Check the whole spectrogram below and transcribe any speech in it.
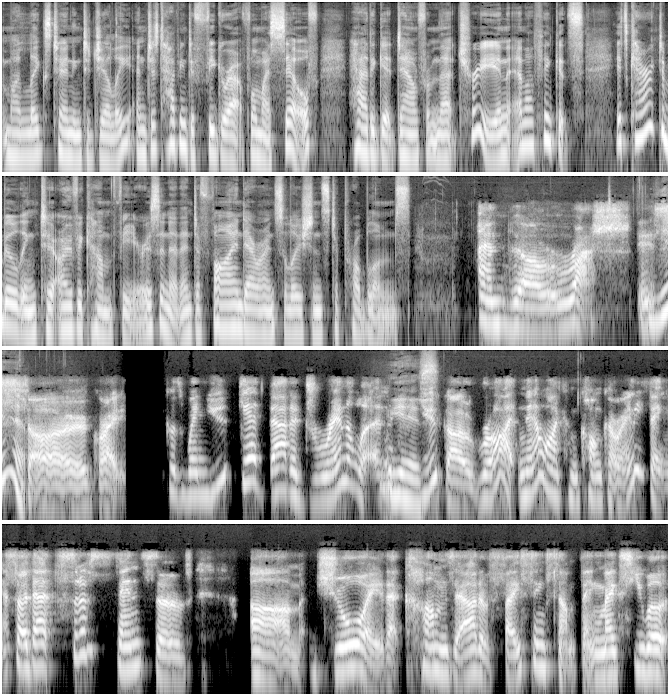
my legs turning to jelly and just having to figure out for myself how to get down from that tree. And and I think it's it's character building to overcome fear, isn't it, and to find our own solutions to problems and the rush is yeah. so great because when you get that adrenaline, yes. you go, right, now I can conquer anything. So that sort of sense of um, joy that comes out of facing something makes you, a,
